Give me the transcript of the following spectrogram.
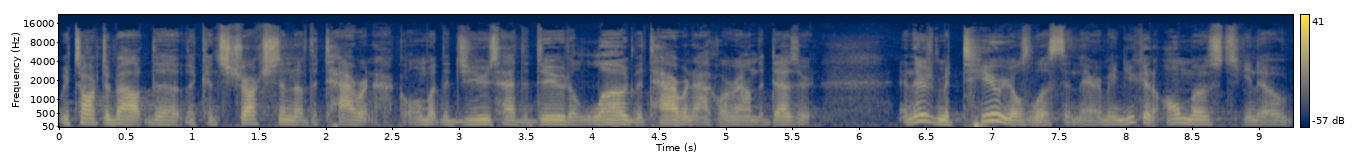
we talked about the, the construction of the tabernacle and what the Jews had to do to lug the tabernacle around the desert. And there's materials listed in there. I mean, you could almost, you know,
